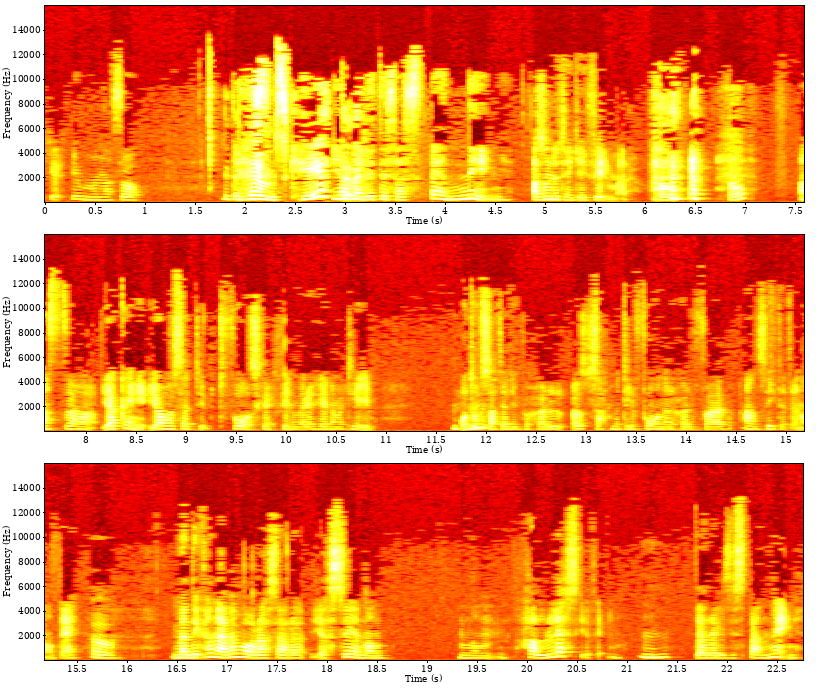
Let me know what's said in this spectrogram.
skräck ja, men alltså, Lite Lite- hemskheter. ja, men lite så här spänning. Alltså nu tänker jag i filmer. Ja. ja. Alltså, jag, kan, ju- jag har sett typ två skräckfilmer i hela mitt liv. Och då Mhm. satt jag typ och höll, och satt med telefonen och höll för ansiktet eller någonting. ja. Men det kan även vara så här, jag ser någon, någon halvläskig film. Mm. där det är lite spänning.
